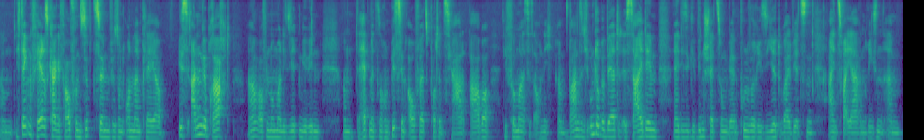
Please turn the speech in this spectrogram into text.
Ähm, ich denke, ein faires KGV von 17 für so einen Online-Player ist angebracht ja, auf einen normalisierten Gewinn. Ähm, da hätten wir jetzt noch ein bisschen Aufwärtspotenzial, aber die Firma ist jetzt auch nicht ähm, wahnsinnig unterbewertet, es sei denn, äh, diese Gewinnschätzungen werden pulverisiert, weil wir jetzt in ein, zwei Jahren einen riesen ähm,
